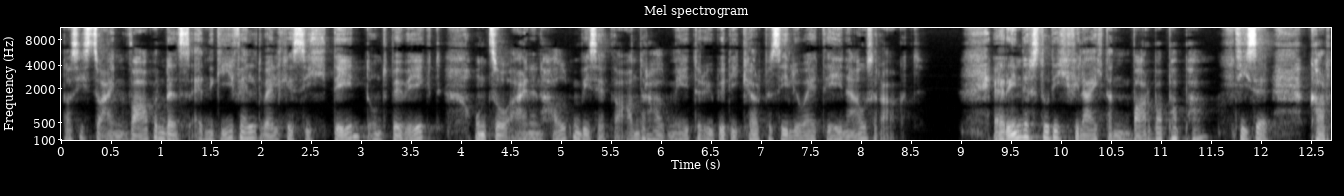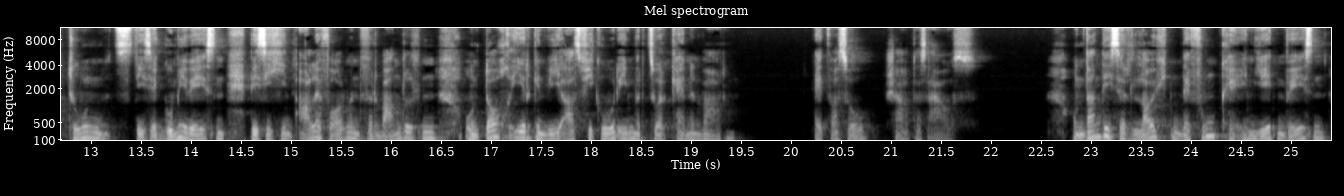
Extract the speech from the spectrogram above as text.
Das ist so ein waberndes Energiefeld, welches sich dehnt und bewegt und so einen halben bis etwa anderthalb Meter über die Körpersilhouette hinausragt. Erinnerst du dich vielleicht an Barbapapa, diese Cartoons, diese Gummiwesen, die sich in alle Formen verwandelten und doch irgendwie als Figur immer zu erkennen waren? Etwa so schaut das aus. Und dann dieser leuchtende Funke in jedem Wesen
